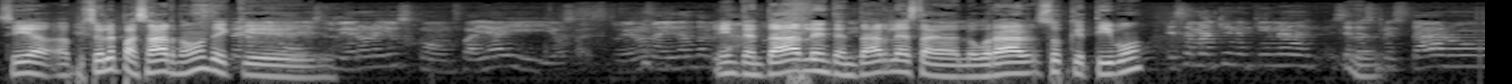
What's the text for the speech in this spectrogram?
Sí, a- a- suele pasar, ¿no? De Pero mira, que estuvieron ellos con falla y, o sea, estuvieron ahí dándole intentarle, intentarle hasta lograr su objetivo. Esa máquina, ¿quién la, se las prestaron?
